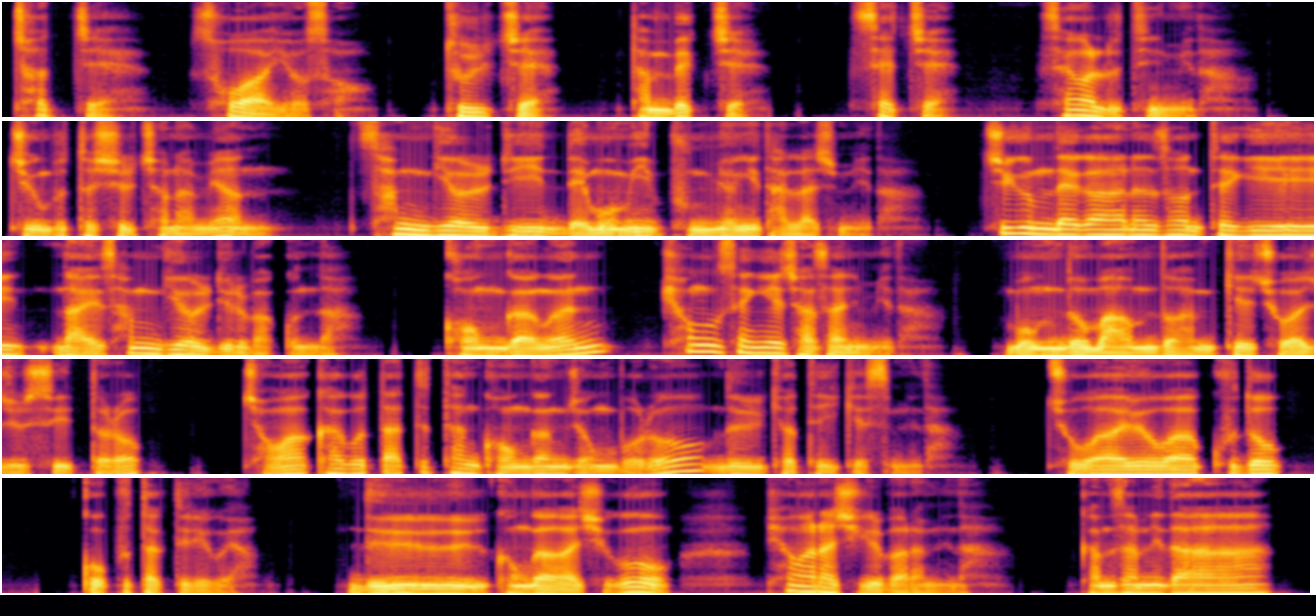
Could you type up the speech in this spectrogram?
첫째, 소화 효소, 둘째, 단백질, 셋째, 생활 루틴입니다. 지금부터 실천하면 3개월 뒤 내 몸이 분명히 달라집니다. 지금 내가 하는 선택이 나의 3개월 뒤를 바꾼다. 건강은 평생의 자산입니다. 몸도 마음도 함께 좋아질 수 있도록 정확하고 따뜻한 건강 정보로 늘 곁에 있겠습니다. 좋아요와 구독 꼭 부탁드리고요. 늘 건강하시고 평안하시길 바랍니다. 감사합니다.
